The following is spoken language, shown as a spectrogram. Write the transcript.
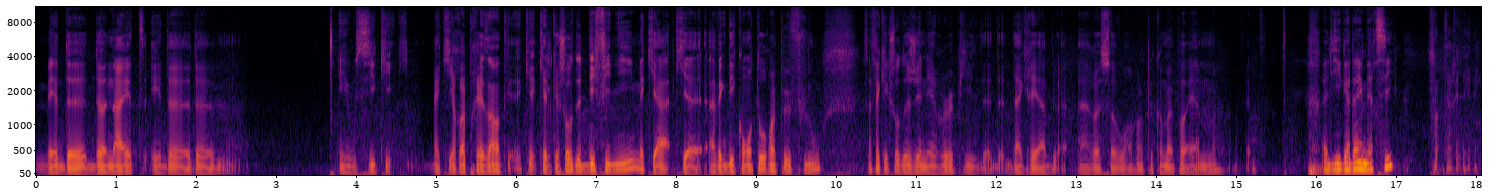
mais d'honnête et de, de- et aussi qui, qui, ben, qui représente que- quelque chose de défini, mais qui a, qui a- avec des contours un peu flous. Ça fait quelque chose de généreux puis d'agréable à recevoir, un peu comme un poème, en fait. Olivier Godin, merci.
